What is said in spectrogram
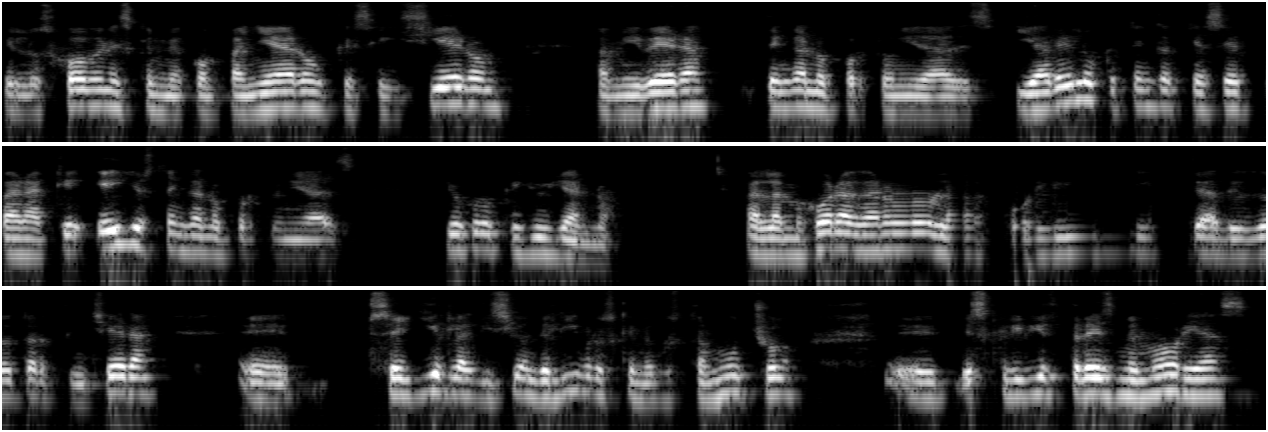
que los jóvenes que me acompañaron, que se hicieron a mi vera, tengan oportunidades y haré lo que tenga que hacer para que ellos tengan oportunidades. Yo creo que yo ya no. A lo mejor agarro la política desde otra trinchera, eh, seguir la edición de libros que me gusta mucho, eh, escribir tres memorias,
